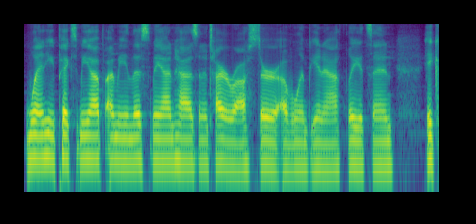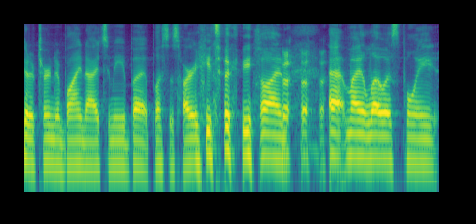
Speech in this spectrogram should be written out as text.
When he picked me up, I mean, this man has an entire roster of Olympian athletes, and he could have turned a blind eye to me, but bless his heart, he took me on at my lowest point,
